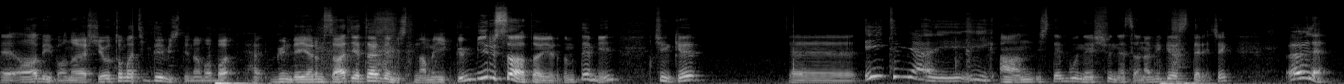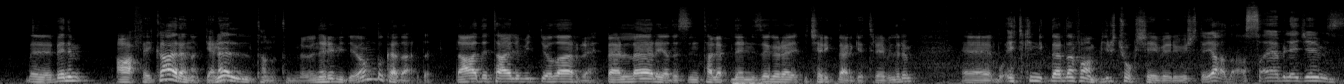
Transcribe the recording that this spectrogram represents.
Ee, abi bana her şey otomatik demiştin ama günde yarım saat yeter demiştin ama ilk gün bir saat ayırdım demeyin. Çünkü ee, eğitim yani ilk an işte bu ne şu ne sana bir gösterecek. Öyle. Ee, benim AFK Arena genel tanıtım ve öneri videom bu kadardı. Daha detaylı videolar, rehberler ya da sizin taleplerinize göre içerikler getirebilirim. Ee, bu etkinliklerden falan birçok şey veriyor işte ya daha sayabileceğimiz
